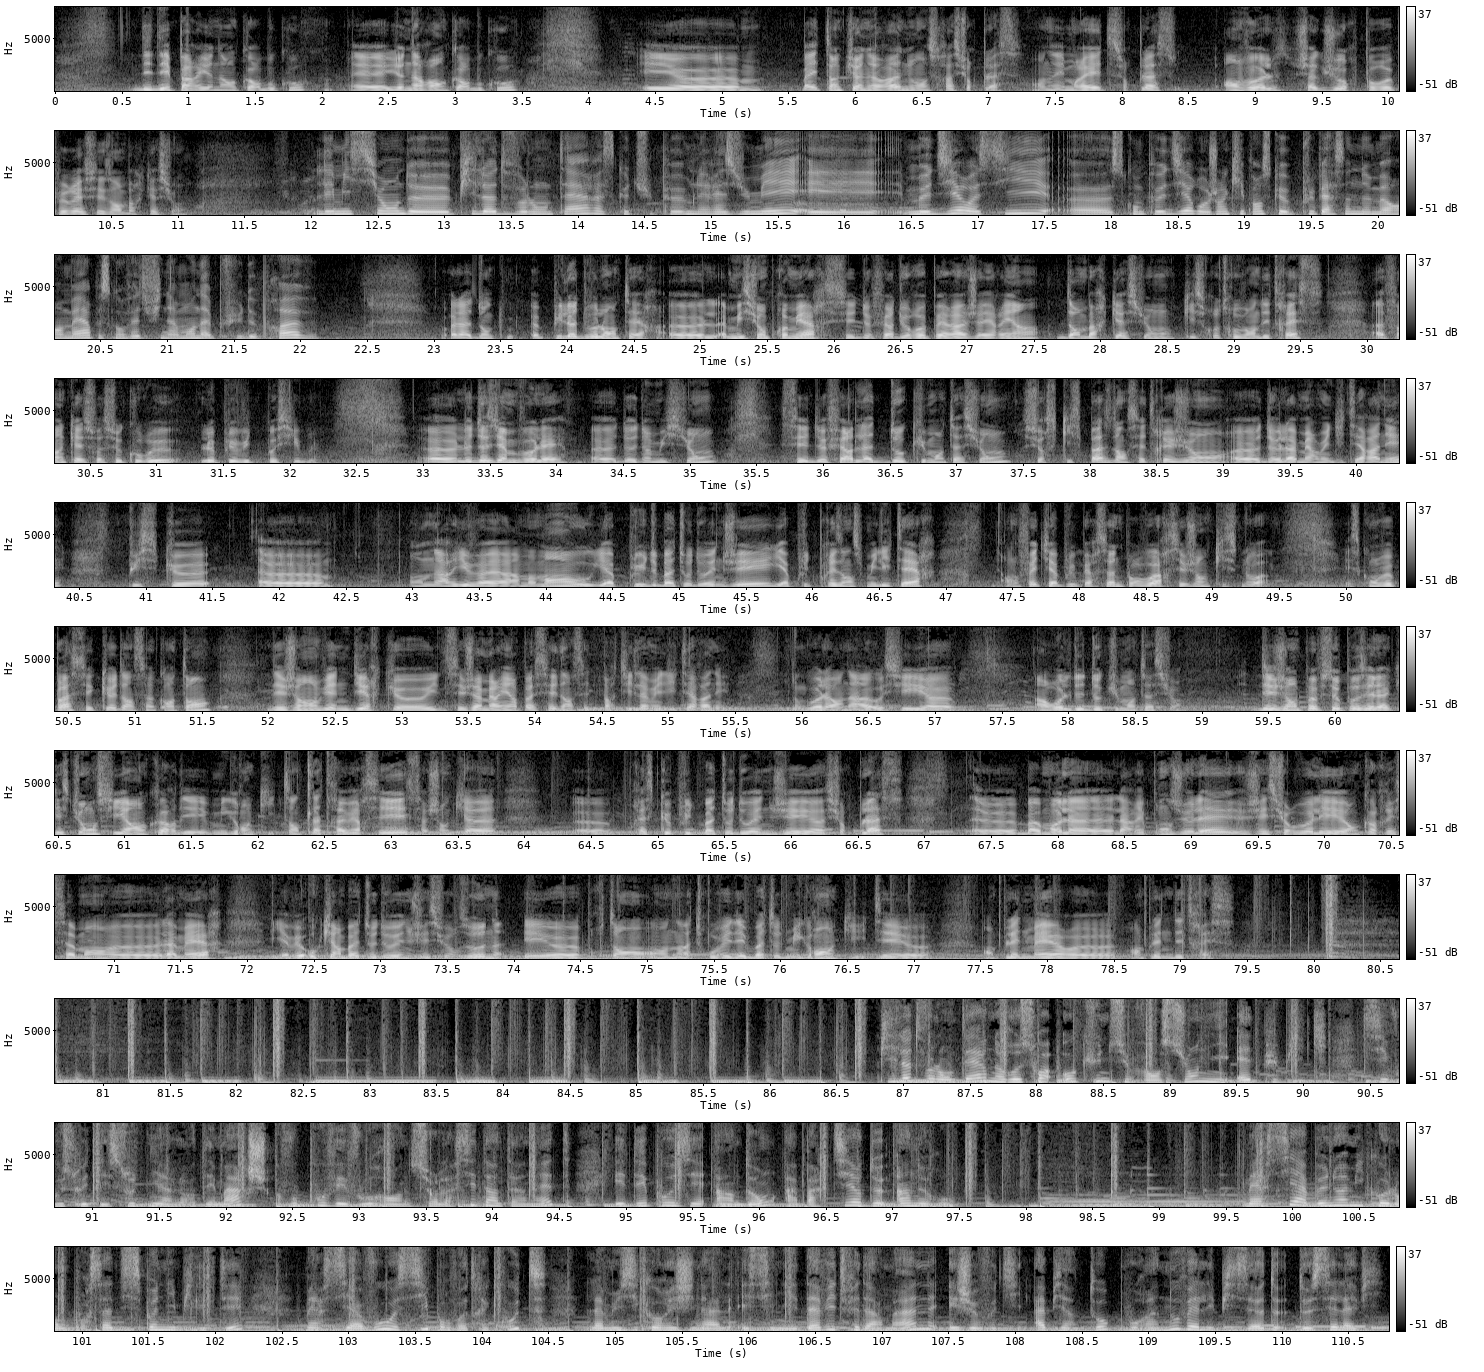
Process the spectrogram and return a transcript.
Des départs, il y en a encore beaucoup. Et il y en aura encore beaucoup. Et euh, bah, tant qu'il y en aura, nous, on sera sur place. On aimerait être sur place en vol chaque jour pour repérer ces embarcations. Les missions de pilote volontaire, est-ce que tu peux me les résumer et me dire aussi euh, ce qu'on peut dire aux gens qui pensent que plus personne ne meurt en mer parce qu'en fait finalement on n'a plus de preuves? Voilà, donc euh, pilote volontaire. Euh, la mission première, c'est de faire du repérage aérien d'embarcations qui se retrouvent en détresse afin qu'elles soient secourues le plus vite possible. Euh, le deuxième volet de nos missions, c'est de faire de la documentation sur ce qui se passe dans cette région de la mer Méditerranée, puisque euh, on arrive à un moment où il n'y a plus de bateaux d'ONG, il n'y a plus de présence militaire. En fait, il n'y a plus personne pour voir ces gens qui se noient. Et ce qu'on ne veut pas, c'est que dans 50 ans, des gens viennent dire qu'il ne s'est jamais rien passé dans cette partie de la Méditerranée. Donc voilà, on a aussi euh, un rôle de documentation. Des gens peuvent se poser la question s'il y a encore des migrants qui tentent la traversée, sachant qu'il y a euh, presque plus de bateaux d'ONG sur place. Euh, bah moi, la, réponse, je l'ai. J'ai survolé encore récemment euh, la mer. Il n'y avait aucun bateau d'ONG sur zone. Et euh, pourtant, on a trouvé des bateaux de migrants qui étaient en pleine mer, en pleine détresse. Pilote volontaire ne reçoit aucune subvention ni aide publique. Si vous souhaitez soutenir leur démarche, vous pouvez vous rendre sur leur site internet et déposer un don à partir de 1 euro. Merci à Benoît Micolon pour sa disponibilité. Merci à vous aussi pour votre écoute. La musique originale est signée David Federman et je vous dis à bientôt pour un nouvel épisode de C'est la vie.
